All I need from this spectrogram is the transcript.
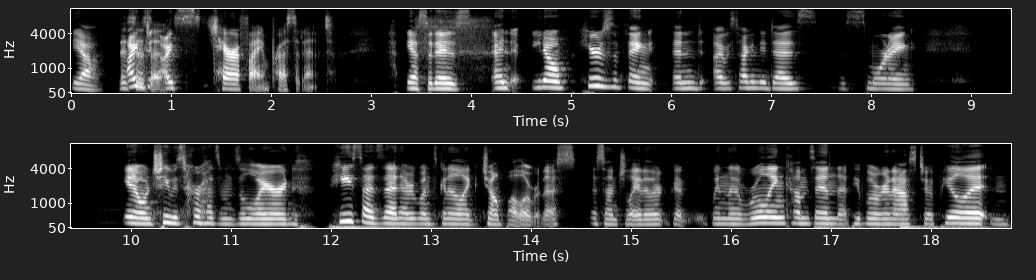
yeah. This I is d- a I, terrifying precedent. Yes, it is. And, you know, here's the thing. And I was talking to Des this morning, you know, and she was, her husband's a lawyer, and he says that everyone's going to like jump all over this essentially they're good when the ruling comes in that people are going to ask to appeal it and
